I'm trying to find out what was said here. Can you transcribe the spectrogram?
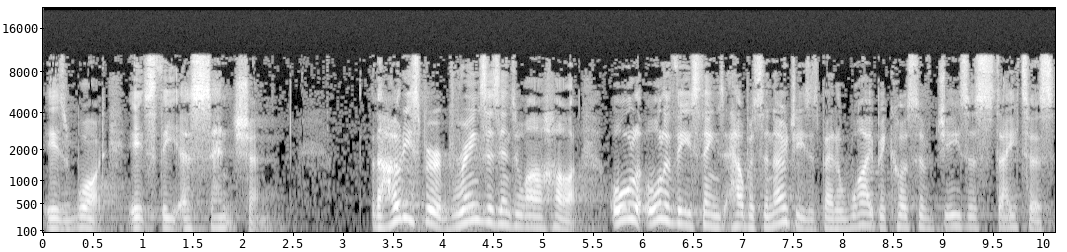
is what? It's the ascension the Holy Spirit brings us into our heart. All, all of these things help us to know Jesus better. Why? Because of Jesus' status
